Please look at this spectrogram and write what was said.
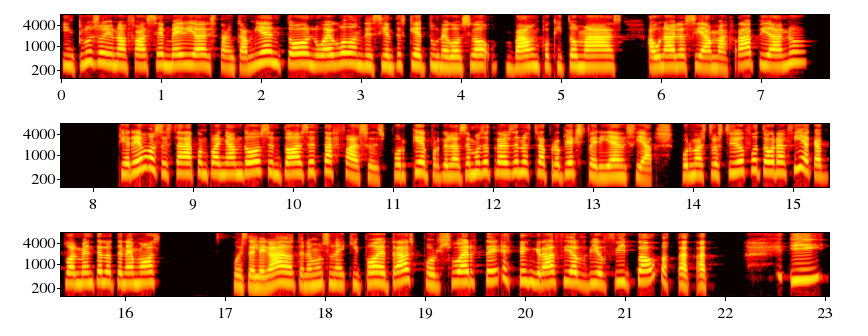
incluso hay una fase media de estancamiento, luego donde sientes que tu negocio va un poquito más a una velocidad más rápida, ¿no? Queremos estar acompañándoos en todas estas fases. ¿Por qué? Porque lo hacemos a través de nuestra propia experiencia, por nuestro estudio de fotografía, que actualmente lo tenemos pues delegado, tenemos un equipo detrás, por suerte, gracias Diosito. y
